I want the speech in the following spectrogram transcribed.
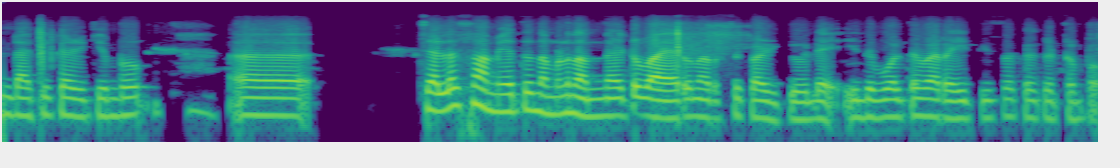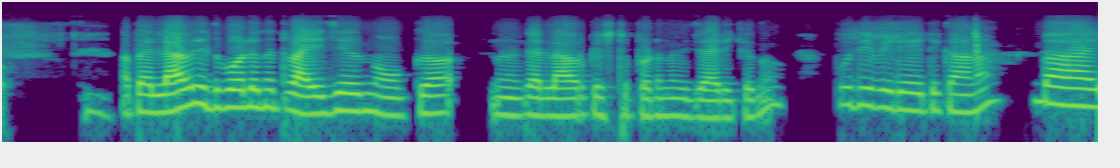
ഉണ്ടാക്കി കഴിക്കുമ്പോൾ ചില സമയത്ത് നമ്മൾ നന്നായിട്ട് വയറ് നിറച്ച് കഴിക്കൂലേ ഇതുപോലത്തെ വെറൈറ്റീസ് ഒക്കെ കിട്ടുമ്പോൾ അപ്പൊ എല്ലാവരും ഇതുപോലെ ഒന്ന് ട്രൈ ചെയ്ത് നോക്കുക. നിങ്ങൾക്ക് എല്ലാവർക്കും ഇഷ്ടപ്പെടുമെന്ന് വിചാരിക്കുന്നു. പുതിയ വീഡിയോ ആയിട്ട് കാണാം. ബൈ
